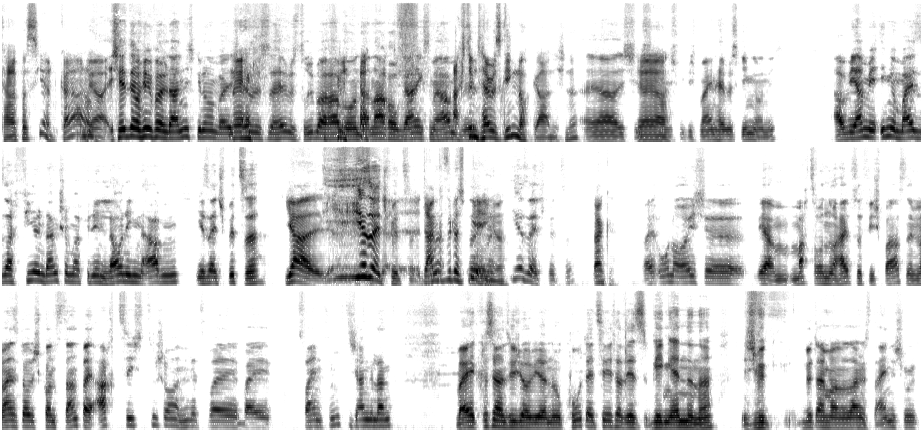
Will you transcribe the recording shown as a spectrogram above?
kann halt passieren, keine Ahnung. Ja, ich hätte auf jeden Fall da nicht genommen, weil ich Nee. Harris, Harris drüber habe und danach auch gar nichts mehr haben Ach stimmt. Harris ging noch gar nicht, ne? Ja, ich, Ja, ja. ich, ich, meine, Harris ging noch nicht. Aber wir haben hier Inge Meise sagt, vielen Dank schon mal für den launigen Abend. Ihr seid spitze. Ja, Ihr seid spitze. Äh, danke für das Bier, Inge. Ihr seid spitze. Danke. Weil ohne euch äh, ja, macht es auch nur halb so viel Spaß. Wir waren jetzt, glaube ich, konstant bei 80 Zuschauern, sind jetzt bei, bei 52 angelangt. Weil Christian natürlich auch wieder nur Code erzählt hat jetzt gegen Ende. Ne? Ich würde einfach mal sagen, das ist deine Schuld.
